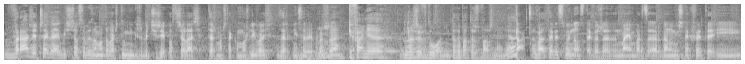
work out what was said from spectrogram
W razie czego, jakbyś chciał sobie zamontować tłumik, żeby ciszej postrzelać, też masz taką możliwość. Zerknij sobie proszę. I fajnie leży w dłoni, to chyba też ważne, nie? Tak, Waltery słyną z tego, że mają bardzo ergonomiczne chwyty i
